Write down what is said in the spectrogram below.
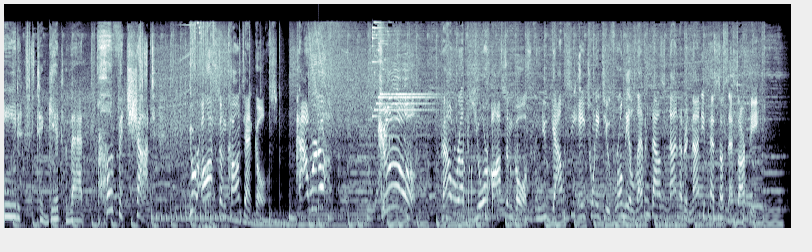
need to get that perfect shot. Your awesome content goals. Powered up! Cool! Power up your awesome goals with the new Galaxy A22 for only 11,990 pesos SRP.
